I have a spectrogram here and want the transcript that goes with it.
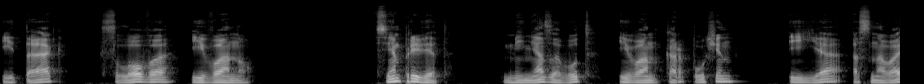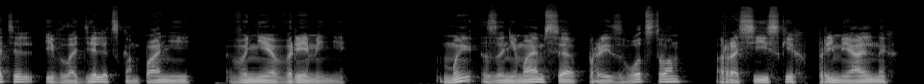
Итак, слово Ивану. Всем привет! Меня зовут Иван Карпухин, и я основатель и владелец компании «Вне времени». Мы занимаемся производством российских премиальных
